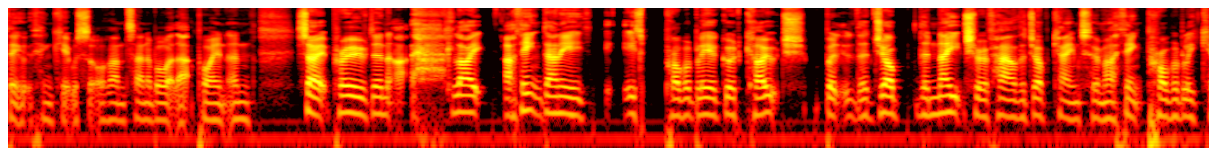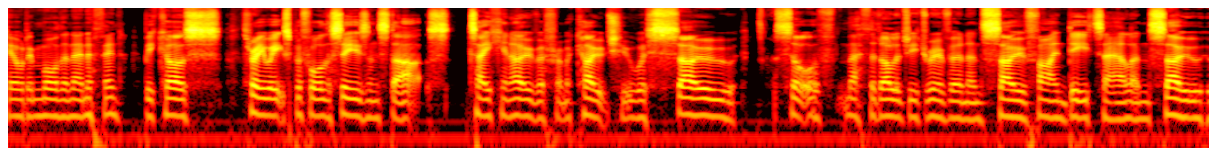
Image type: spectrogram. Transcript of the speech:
think think it was sort of untenable at that point, and so it proved. And I, like I think Danny is probably a good coach, but the job, the nature of how the job came to him, I think probably killed him more than anything because three weeks before the season starts, taking over from a coach who was so sort of methodology driven and so fine detail and so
